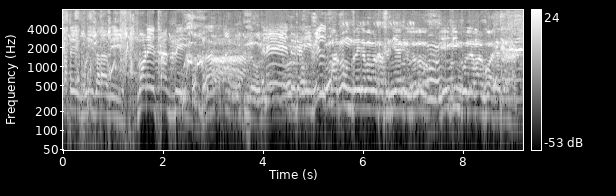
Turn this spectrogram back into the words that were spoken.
সাথে ঘুরি বেড়াবে। মনে থাকবে। কোন জায়গা বাবার কাছে নিয়ে গেল? এই দিন বলে আমার গোয়া যায় থাকবে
